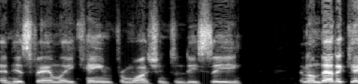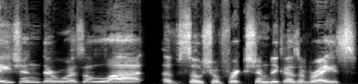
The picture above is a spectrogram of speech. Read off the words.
and his family came from Washington, D.C. And on that occasion, there was a lot of social friction because of race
